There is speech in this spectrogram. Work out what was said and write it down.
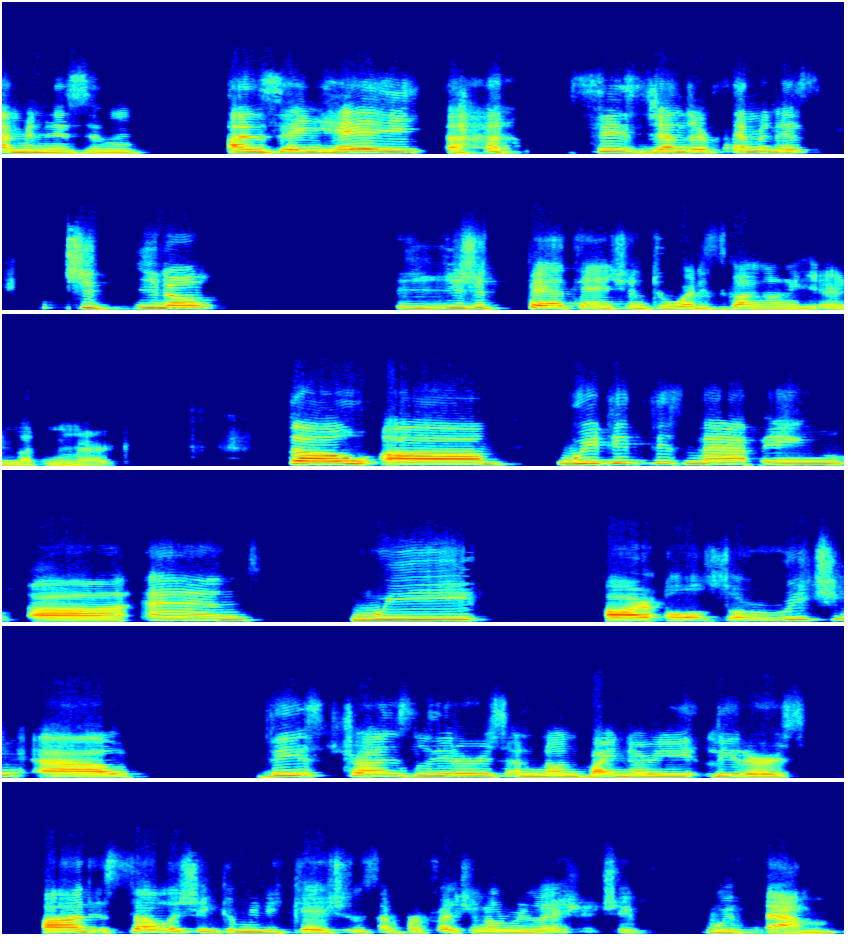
feminism and saying, hey, cisgender feminists should, you know, you should pay attention to what is going on here in Latin America. So um, we did this mapping uh, and we are also reaching out these trans leaders and non-binary leaders and establishing communications and professional relationships with them.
